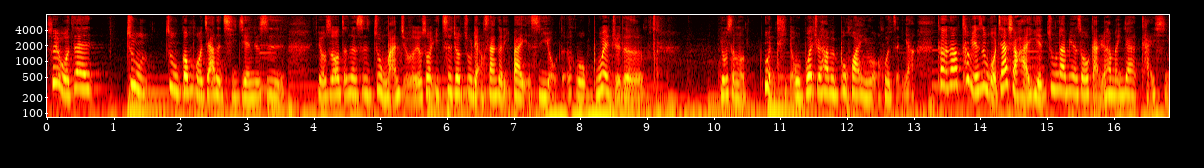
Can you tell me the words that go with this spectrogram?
所以我在住住公婆家的期间，就是有时候真的是住蛮久的，有时候一次就住两三个礼拜也是有的。我不会觉得有什么问题，我不会觉得他们不欢迎我或怎样。特那特别是我家小孩也住那边的时候，我感觉他们应该很开心。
